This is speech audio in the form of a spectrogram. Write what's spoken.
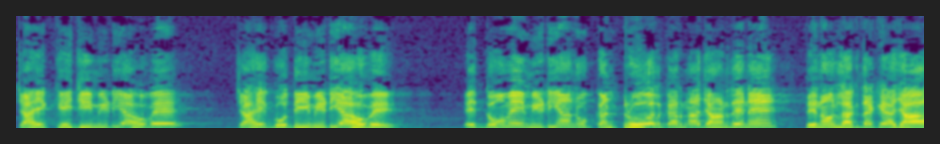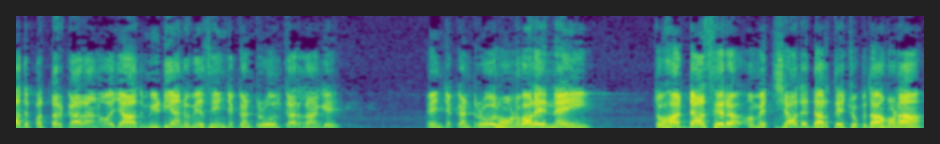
ਚਾਹੇ ਕੇਜੀ ਮੀਡੀਆ ਹੋਵੇ, ਚਾਹੇ ਗੋਦੀ ਮੀਡੀਆ ਹੋਵੇ, ਇਹ ਦੋਵੇਂ ਮੀਡੀਆ ਨੂੰ ਕੰਟਰੋਲ ਕਰਨਾ ਜਾਣਦੇ ਨੇ ਤੇ ਇਹਨਾਂ ਨੂੰ ਲੱਗਦਾ ਕਿ ਆਜ਼ਾਦ ਪੱਤਰਕਾਰਾਂ ਨੂੰ, ਆਜ਼ਾਦ ਮੀਡੀਆ ਨੂੰ ਵੀ ਅਸੀਂ ਇੰਜ ਕੰਟਰੋਲ ਕਰ ਲਾਂਗੇ। ਇੰਜ ਕੰਟਰੋਲ ਹੋਣ ਵਾਲੇ ਨਹੀਂ। ਤੁਹਾਡਾ ਸਿਰ ਅਮਿਤ ਸ਼ਾਹ ਦੇ ਦਰ ਤੇ ਝੁਕਦਾ ਹੋਣਾ,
